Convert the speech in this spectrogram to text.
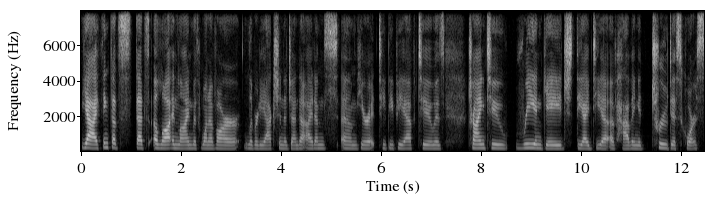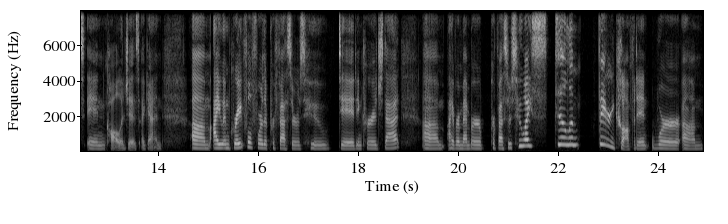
yeah, I think that's that's a lot in line with one of our Liberty Action agenda items um, here at TPPF too, is trying to re-engage the idea of having a true discourse in colleges again. Um, I am grateful for the professors who did encourage that. Um, I remember professors who I still am very confident were um,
